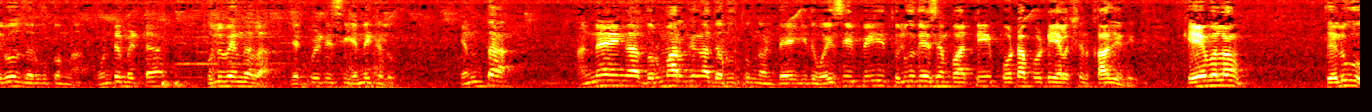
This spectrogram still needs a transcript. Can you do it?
ఈరోజు జరుగుతున్న ఒంటిమిట్ట పులివెందల జడ్పీటీసీ ఎన్నికలు ఎంత అన్యాయంగా దుర్మార్గంగా జరుగుతుందంటే ఇది వైసీపీ తెలుగుదేశం పార్టీ పోటాపోటీ ఎలక్షన్ కాదు ఇది. కేవలం తెలుగు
